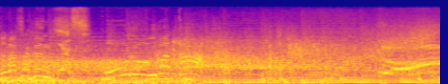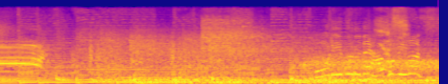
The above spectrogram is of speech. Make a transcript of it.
翼君ボールを奪ったドリブルで運びます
